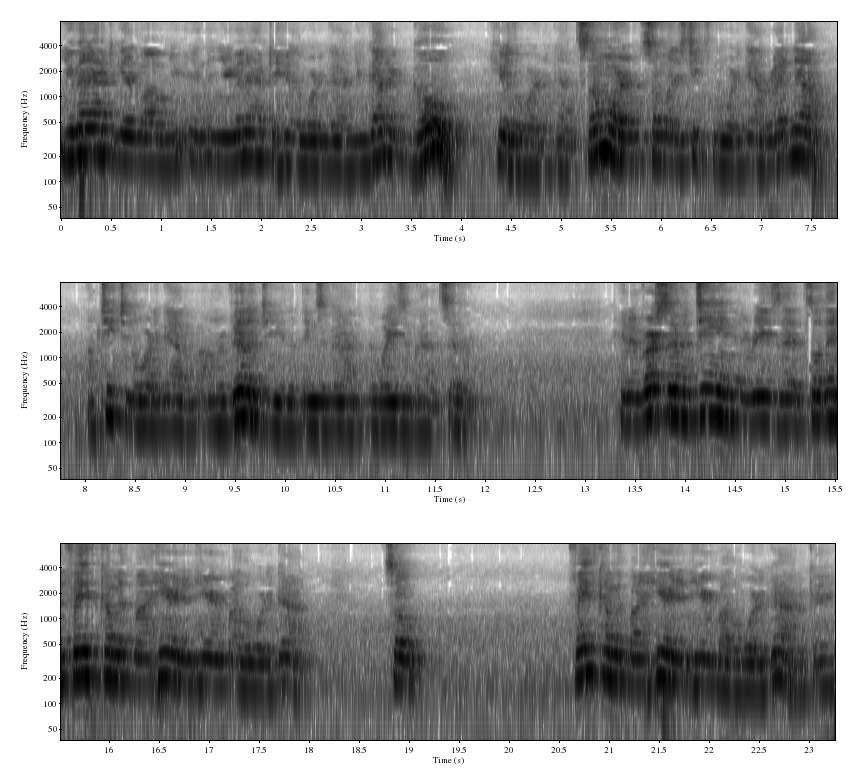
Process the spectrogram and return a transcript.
you're going to have to get involved and you're going to have to hear the Word of God. You've got to go hear the Word of God. Somewhere, somebody's teaching the Word of God. Right now, I'm teaching the Word of God. I'm, revealing to you the things of God, the ways of God, etc. And in verse 17, it reads that, So then faith cometh by hearing, and hearing by the Word of God. So, faith cometh by hearing, and hearing by the Word of God, okay?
